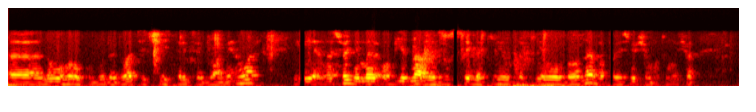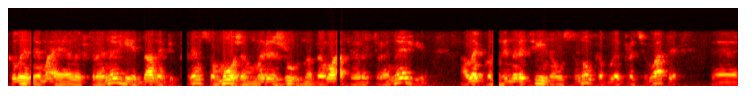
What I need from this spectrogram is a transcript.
е, нового року буде 26-32 МВт. І на сьогодні ми об'єднали зусилля Київ Києвобленерго, поясню чому. Тому що коли немає електроенергії, дане підприємство може в мережу надавати електроенергію, але когенераційна установка буде працювати е,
